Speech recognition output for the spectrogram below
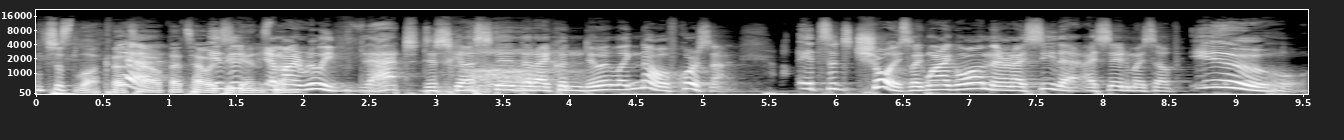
Let's just look. That's how. That's how it Is begins. am. I really that disgusted that I couldn't do it? Like, no, of course not. It's a choice. Like when I go on there and I see that, I say to myself, "Ew."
